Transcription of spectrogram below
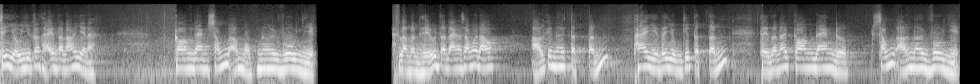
Thí dụ như có thể người ta nói vậy nè. Con đang sống ở một nơi vô nhiệt. Là mình hiểu ta đang sống ở đâu? Ở cái nơi tịch tỉnh. Thay vì ta dùng chữ tịch tỉnh thì ta nói con đang được sống ở nơi vô nhiệt.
